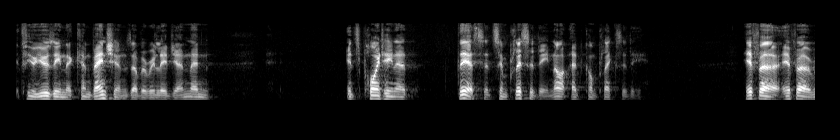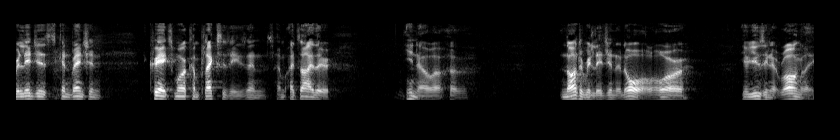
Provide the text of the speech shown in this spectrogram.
if you're using the conventions of a religion, then it's pointing at this, at simplicity, not at complexity. If a if a religious convention creates more complexities, and it's either, you know, a, a, not a religion at all, or you're using it wrongly.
